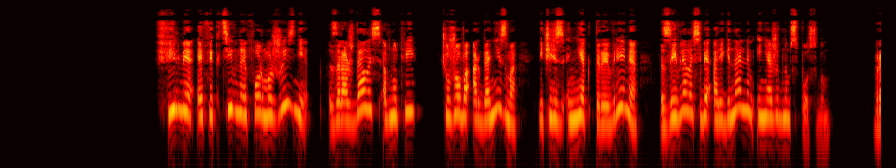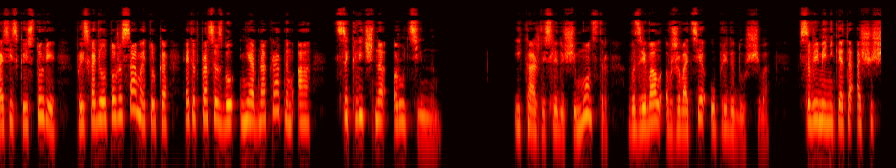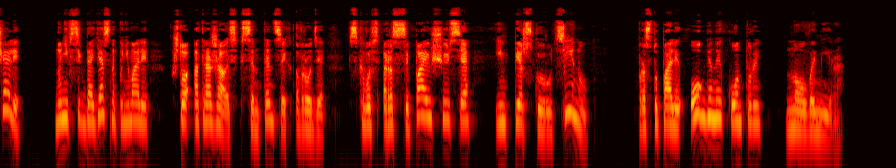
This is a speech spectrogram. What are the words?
В фильме «Эффективная форма жизни» зарождалась внутри чужого организма и через некоторое время — заявляла себя оригинальным и неожиданным способом. В российской истории происходило то же самое, только этот процесс был неоднократным, а циклично-рутинным. И каждый следующий монстр возревал в животе у предыдущего. Современники это ощущали, но не всегда ясно понимали, что отражалось в сентенциях вроде «сквозь рассыпающуюся имперскую рутину» проступали огненные контуры нового мира.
